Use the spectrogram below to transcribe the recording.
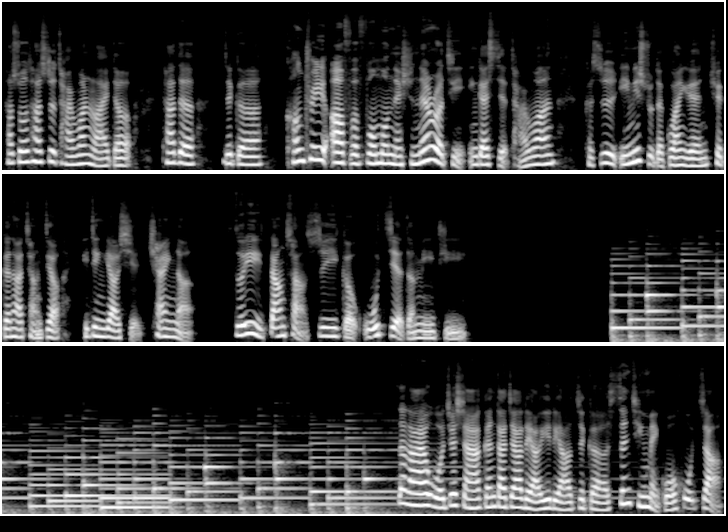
他说他是台湾来的，他的。这个 country of a formal nationality 应该写台湾，可是移民署的官员却跟他强调一定要写 China，所以当场是一个无解的谜题。再来，我就想要跟大家聊一聊这个申请美国护照。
